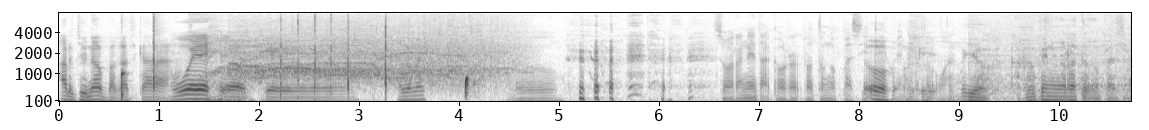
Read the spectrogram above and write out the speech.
Arjuna Bagaskara. Wih. Oke. Halo Mas. Halo. Suaranya tak kau roto ngebas sih. Oh, oke. wan. Aku yo, aku pengen ngerotok ngepas.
